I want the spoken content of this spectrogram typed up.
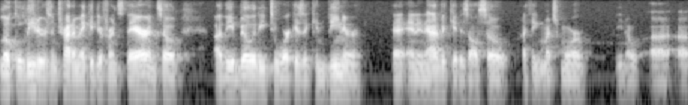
local leaders and try to make a difference there. And so, uh, the ability to work as a convener and an advocate is also, I think, much more you know uh, uh,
